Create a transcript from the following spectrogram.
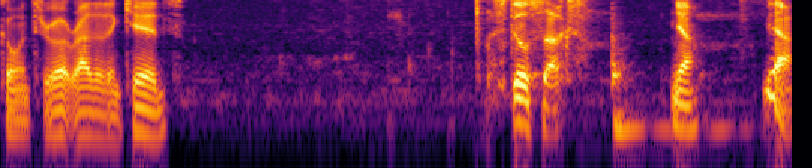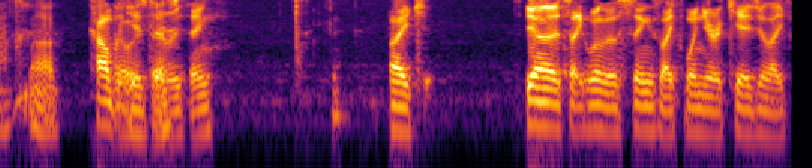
going through it rather than kids. Still sucks. Yeah. Yeah. Uh, complicates everything. Like, yeah, it's like one of those things. Like when you're a kid, you're like,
